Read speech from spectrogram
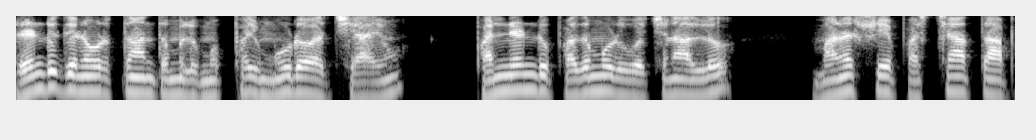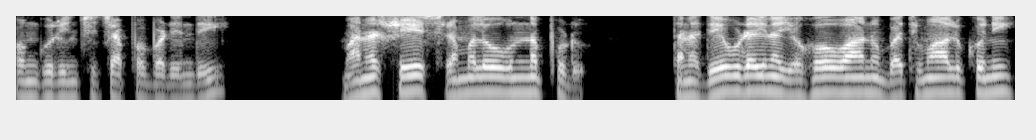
రెండు దినవృత్తాంతములు ముప్పై మూడో అధ్యాయం పన్నెండు పదమూడు వచనాల్లో మనషే పశ్చాత్తాపం గురించి చెప్పబడింది. మనషే శ్రమలో ఉన్నప్పుడు తన దేవుడైన యహోవాను బతిమాలుకొని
